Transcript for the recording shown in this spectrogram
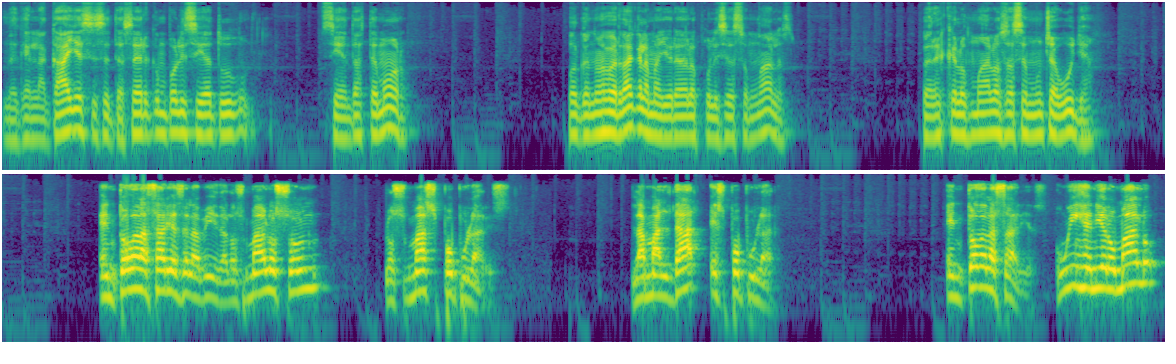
De que en la calle si se te acerca un policía tú sientas temor. Porque no es verdad que la mayoría de los policías son malos. Pero es que los malos hacen mucha bulla. En todas las áreas de la vida, los malos son los más populares. La maldad es popular. En todas las áreas. Un ingeniero malo,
